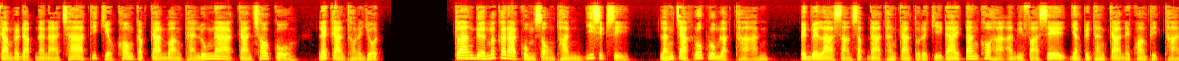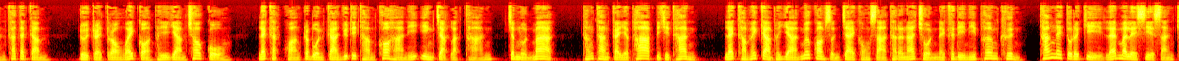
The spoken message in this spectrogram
กรรมระดับนานาชาติที่เกี่ยวข้องกับการวางแผนล่วงหน้าการช่อโกง และการทรยศ กลางเดือนมกราคม 2024 หลังจากรวบรวมหลักฐาน เป็นเวลา 3 สัปดาห์ทางการตุรกีได้ตั้งข้อหาอามีฟาเซ่อย่างเป็นทางการในความผิดฐานฆาตกรรม โดยไตรตรองไว้ก่อนพยายามช่อโกง และขัดขวางกระบวนการยุติธรรมข้อหานี้อิงจากหลักฐานจำนวนมาก ทั้งทางกายภาพดิจิทัล และคำให้การพยานเมื่อความสนใจของสาธารณชนในคดีนี้เพิ่มขึ้น ทั้งในตุรกีและมาเลเซียศาลเข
